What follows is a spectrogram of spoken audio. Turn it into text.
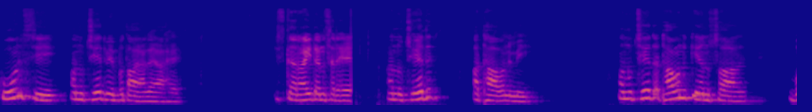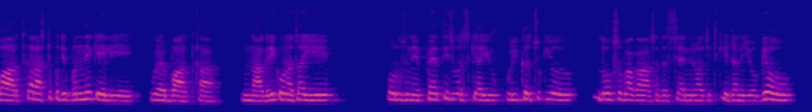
कौन से अनुच्छेद में बताया गया है? इसका राइट आंसर है अनुच्छेद अठावन में। अनुच्छेद अठावन के अनुसार भारत का राष्ट्रपति बनने के लिए वह भारत का नागरिक होना चाहिए और उसने 35 वर्ष की आयु पूरी कर चुकी हो। लोकसभा का सदस्य निर्वाचित किए जाने योग्य हो।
